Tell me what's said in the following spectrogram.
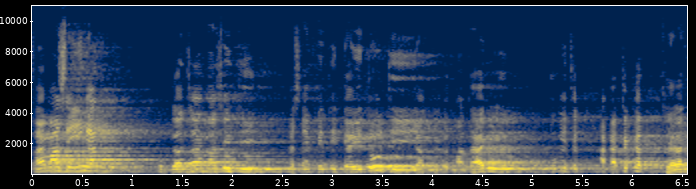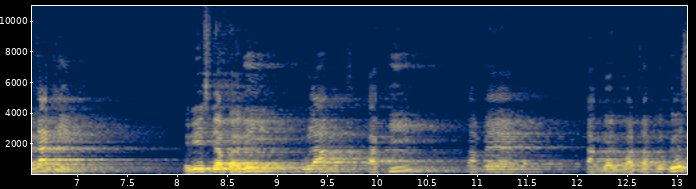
Saya masih ingat kemudian saya masih di SMP 3 itu di yang dekat Matahari. Untungnya dek- agak dekat jalan kaki. Jadi setiap hari pulang pagi sampai Sanggar Pasar Kudus,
